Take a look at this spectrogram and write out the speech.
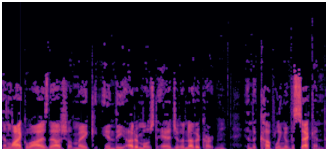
and likewise thou shalt make in the uttermost edge of another curtain, in the coupling of the second.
